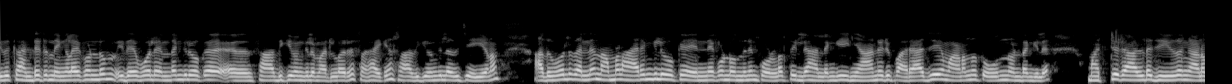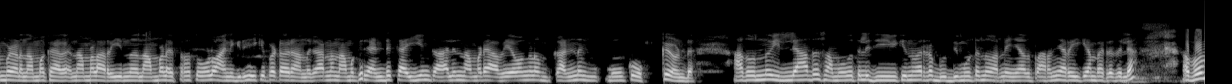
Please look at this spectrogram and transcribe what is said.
ഇത് കണ്ടിട്ട് നിങ്ങളെ കൊണ്ടും ഇതേപോലെ എന്തെങ്കിലുമൊക്കെ സാധിക്കുമെങ്കിൽ മറ്റുള്ളവരെ സഹായിക്കാൻ സാധിക്കുമെങ്കിൽ അത് ചെയ്യണം. അതുപോലെ തന്നെ നമ്മൾ ആരെങ്കിലുമൊക്കെ എന്നെ കൊണ്ടൊന്നിനും കൊള്ളത്തില്ല അല്ലെങ്കിൽ ഞാനൊരു പരാജയമാണെന്ന് തോന്നുന്നുണ്ടെങ്കിൽ മറ്റൊരാളുടെ ജീവിതം കാണുമ്പോഴാണ് നമുക്ക് നമ്മൾ അറിയുന്നത് നമ്മൾ എത്രത്തോളം അനുഗ്രഹിക്കപ്പെട്ടവരാണ്. കാരണം നമുക്ക് രണ്ട് കൈയും കാലും നമ്മുടെ അവയവങ്ങളും കണ്ണും മൂക്കും ഒക്കെ ഉണ്ട്. അതൊന്നും ഇല്ലാതെ സമൂഹത്തിൽ ജീവിക്കുന്നവരുടെ ബുദ്ധിമുട്ടെന്ന് പറഞ്ഞു കഴിഞ്ഞാൽ അത് പറഞ്ഞറിയിക്കാൻ പറ്റത്തില്ല. അപ്പം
